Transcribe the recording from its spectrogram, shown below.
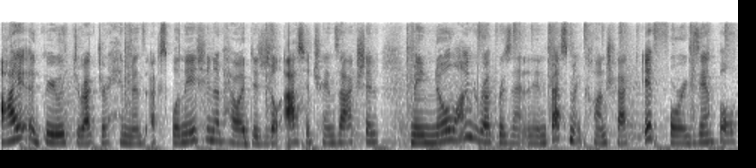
I agree with Director Hinman's explanation of how a digital asset transaction may no longer represent an investment contract if, for example,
